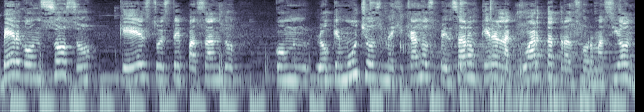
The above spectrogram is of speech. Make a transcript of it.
vergonzoso que esto esté pasando con lo que muchos mexicanos pensaron que era la cuarta transformación.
